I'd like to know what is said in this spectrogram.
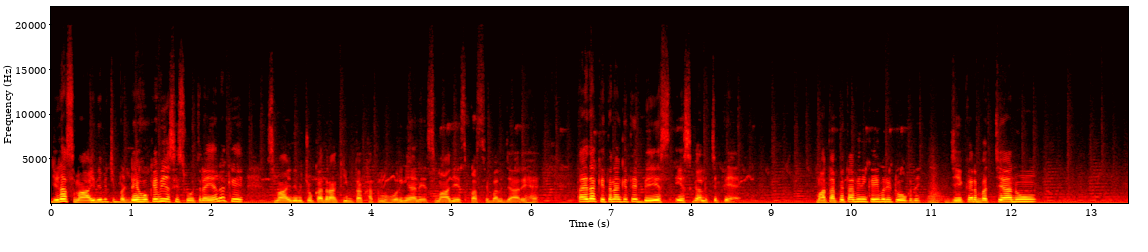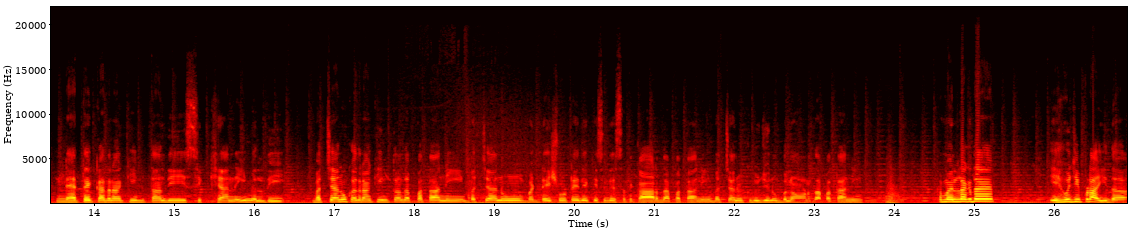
ਜਿਹੜਾ ਸਮਾਜ ਦੇ ਵਿੱਚ ਵੱਡੇ ਹੋ ਕੇ ਵੀ ਅਸੀਂ ਸੋਚ ਰਹੇ ਹਾਂ ਨਾ ਕਿ ਸਮਾਜ ਦੇ ਵਿੱਚੋਂ ਕਦਰਾਂ ਕੀਮਤਾਂ ਖਤਮ ਹੋ ਰਹੀਆਂ ਨੇ, ਸਮਾਜ ਇਸ ਪਾਸੇ ਵੱਲ ਜਾ ਰਿਹਾ ਹੈ, ਤਾਂ ਇਹਦਾ ਕਿਤੇ ਨਾ ਕਿਤੇ ਬੇਸ ਇਸ ਗੱਲ 'ਚ ਪਿਆ ਹੈ। ਮਾਤਾ ਪਿਤਾ ਵੀ ਨਹੀਂ ਕਈ ਵਾਰੀ ਟੋਕਦੇ। ਜੇਕਰ ਬੱਚਿਆਂ ਨੂੰ ਨੈਤਿਕ ਕਦਰਾਂ ਕੀਮਤਾਂ ਦੀ ਸਿੱਖਿਆ ਨਹੀਂ ਮਿਲਦੀ, ਬੱਚਿਆਂ ਨੂੰ ਕਦਰਾਂ ਕੀਮਤਾਂ ਦਾ ਪਤਾ ਨਹੀਂ, ਬੱਚਿਆਂ ਨੂੰ ਵੱਡੇ ਛੋਟੇ ਦੇ ਕਿਸੇ ਦੇ ਸਤਿਕਾਰ ਦਾ ਪਤਾ ਨਹੀਂ, ਬੱਚਿਆਂ ਨੂੰ ਇੱਕ ਦੂਜੇ ਨੂੰ ਬੁਲਾਉਣ ਦਾ ਪਤਾ ਨਹੀਂ, ਤਾਂ ਮੈਨੂੰ ਲੱਗਦਾ ਇਹੋ ਜੀ ਪੜ੍ਹਾਈ ਦਾ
